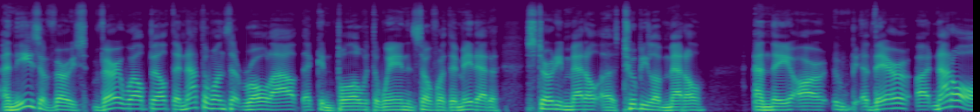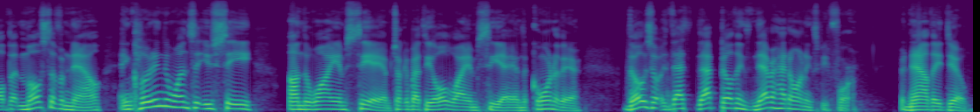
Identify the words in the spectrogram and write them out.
And these are very, very well built. They're not the ones that roll out that can blow with the wind and so forth. They're made out of sturdy metal, uh, tubular metal, and they are they're uh, not all, but most of them now, including the ones that you see on the YMCA. I'm talking about the old YMCA in the corner there. Those are that that building's never had awnings before, but now they do,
